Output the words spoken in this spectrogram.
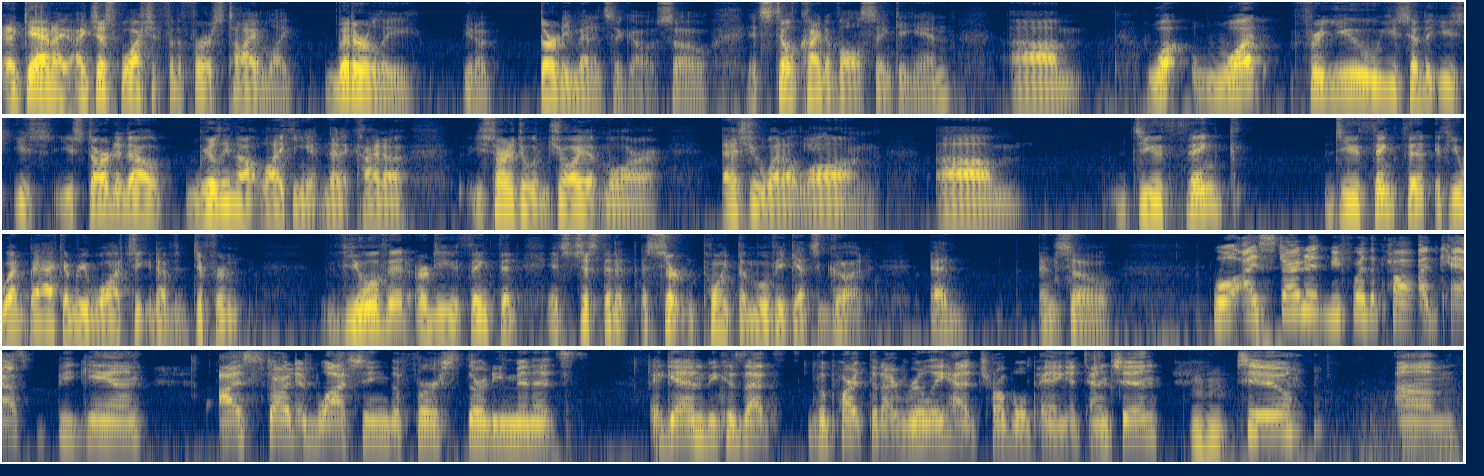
Again, I, I just watched it for the first time, like literally, you know, thirty minutes ago. So it's still kind of all sinking in. Um, what what for you? You said that you you you started out really not liking it, and then it kind of you started to enjoy it more as you went along. Um, do you think do you think that if you went back and rewatched it, you'd have a different view of it, or do you think that it's just that at a certain point the movie gets good, and and so? Well, I started before the podcast began. I started watching the first thirty minutes again because that's the part that I really had trouble paying attention mm-hmm. to. Um,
